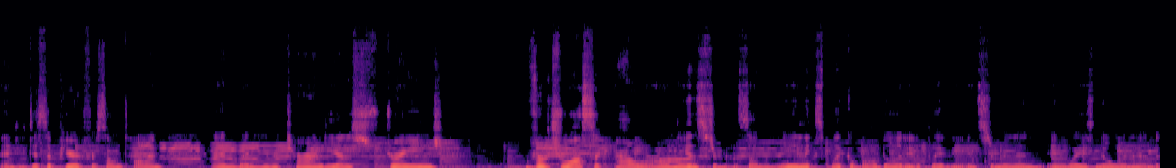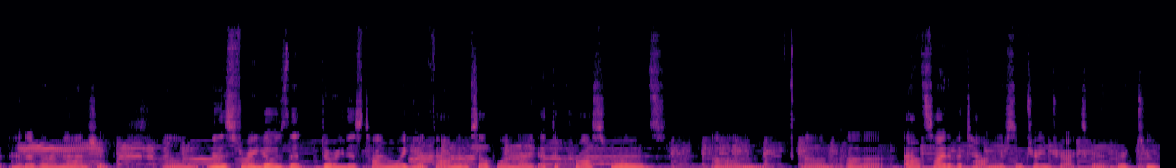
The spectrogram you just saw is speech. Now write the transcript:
and he disappeared for some time and when he returned, he had a strange virtuosic power on the instruments, an inexplicable ability to play the instrument in, in ways no one had, had ever imagined. Um, and the story goes that during this time away, he had found himself one night at the crossroads um, uh, outside of a town near some train tracks where, where two,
